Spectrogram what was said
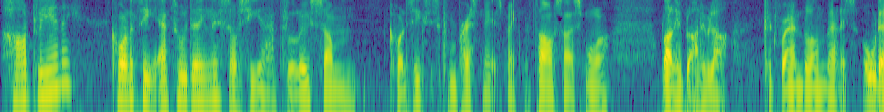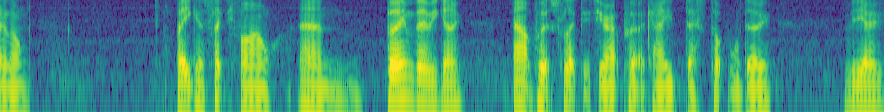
hardly any quality at all doing this. Obviously, you're going to have to lose some quality because it's compressing it, it's making the file size smaller. Blah blah blah blah. Could ramble on about this all day long. But you can select your file, and boom, there we go. Output, select it to your output, okay, desktop will do. Video,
